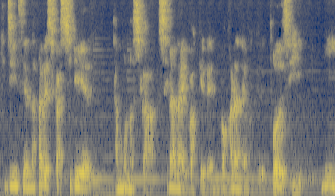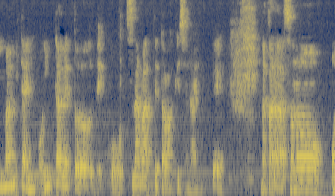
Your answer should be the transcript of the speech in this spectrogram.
人生の中でしか知り得たものしか知らないわけで、わからないわけで、当時に今みたいにこうインターネットでこう繋がってたわけじゃないので、だからその教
